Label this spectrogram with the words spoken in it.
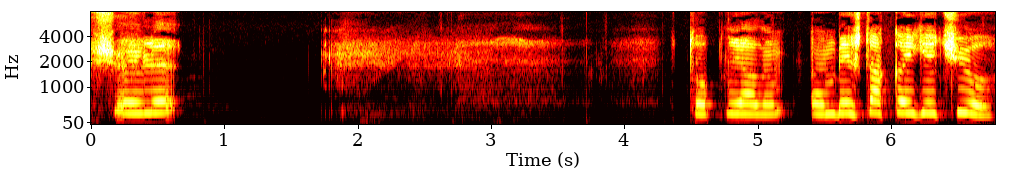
Şöyle toplayalım. 15 dakikayı geçiyor.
